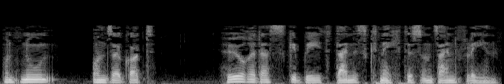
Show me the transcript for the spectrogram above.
Und nun, unser Gott, höre das Gebet deines Knechtes und sein Flehen.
